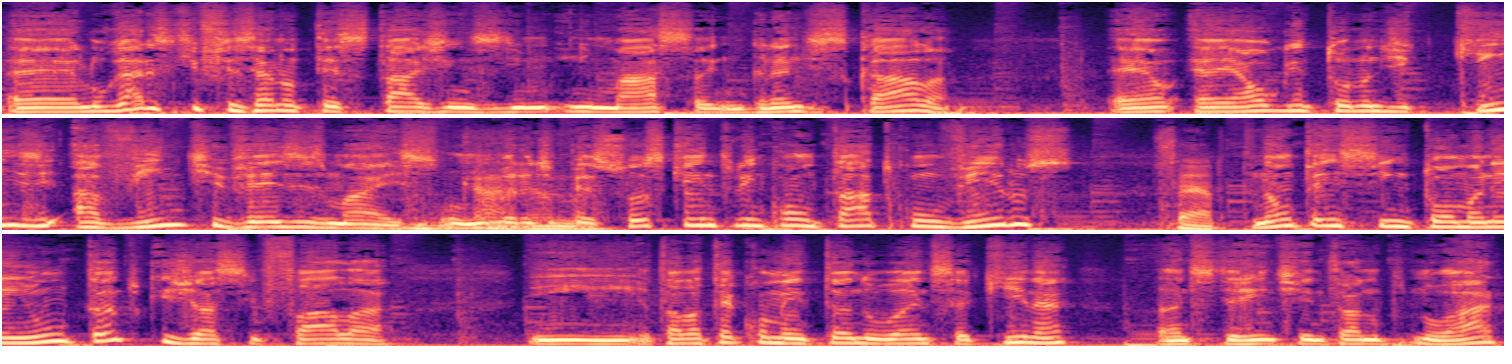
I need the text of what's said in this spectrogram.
é, lugares que fizeram testagens em, em massa, em grande escala, é, é algo em torno de 15 a 20 vezes mais o número de Caramba. pessoas que entram em contato com o vírus Certo. não tem sintoma nenhum, tanto que já se fala em. Eu estava até comentando antes aqui, né? Antes de a gente entrar no, no ar,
